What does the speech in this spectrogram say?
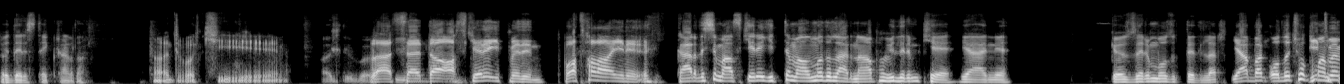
Öderiz tekrardan. Hadi bakayım. Hadi La sen daha askere gitmedin. Vatan haini. Kardeşim askere gittim almadılar. Ne yapabilirim ki yani? Gözlerim bozuk dediler. Ya bak o da çok Gitmemek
